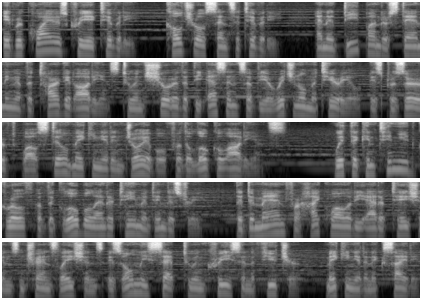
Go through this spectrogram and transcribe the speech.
It requires creativity, cultural sensitivity, and a deep understanding of the target audience to ensure that the essence of the original material is preserved while still making it enjoyable for the local audience. With the continued growth of the global entertainment industry, the demand for high-quality adaptations and translations is only set to increase in the future, making it an exciting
